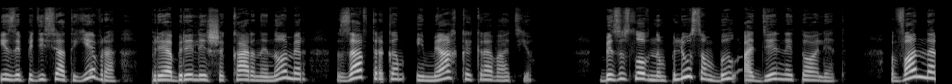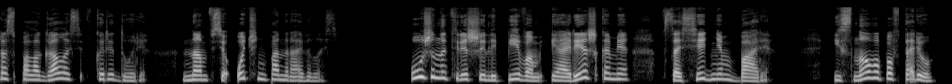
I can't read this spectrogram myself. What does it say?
и за 50 евро приобрели шикарный номер с завтраком и мягкой кроватью. Безусловным плюсом был отдельный туалет. Ванна располагалась в коридоре. Нам все очень понравилось. Ужинать решили пивом и орешками в соседнем баре. И снова повторю,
